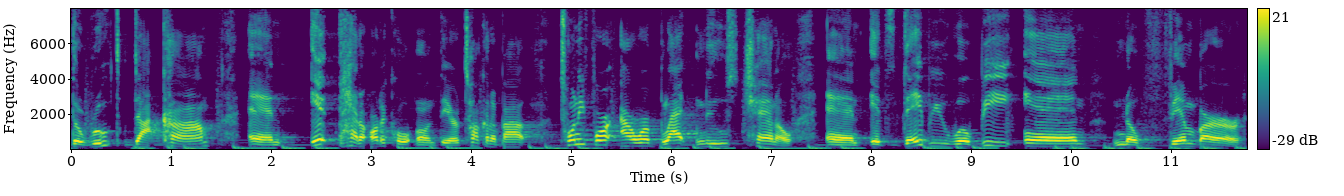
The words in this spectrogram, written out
theroot.com and it had an article on there talking about 24 hour black news channel and its debut will be in november.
